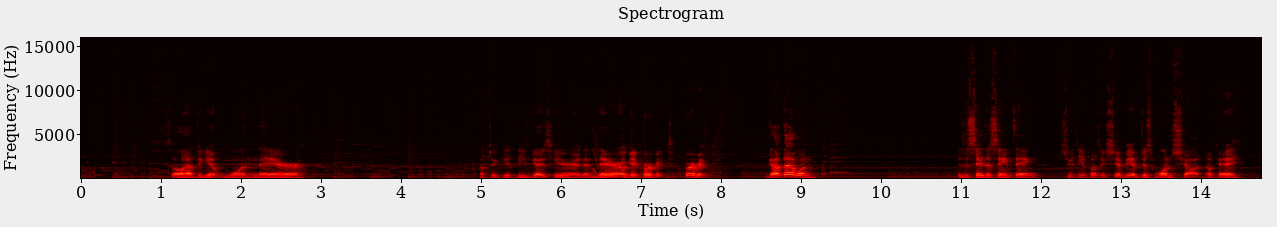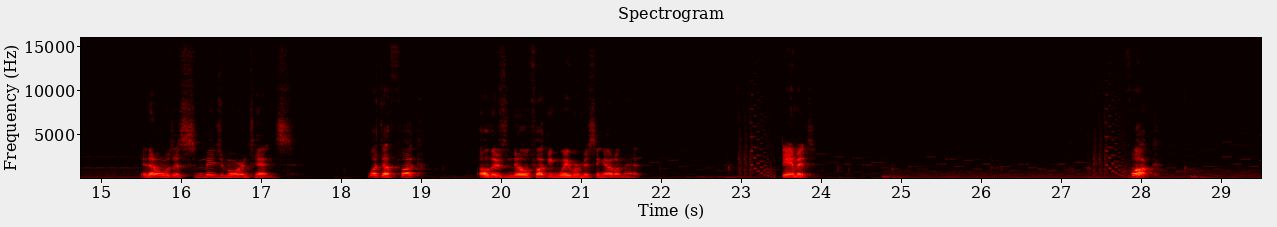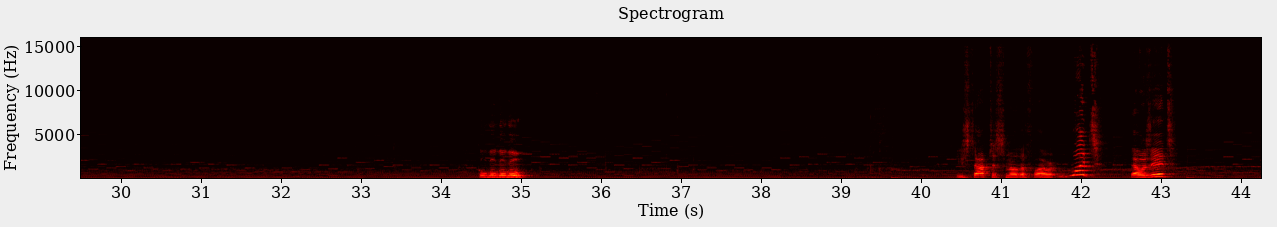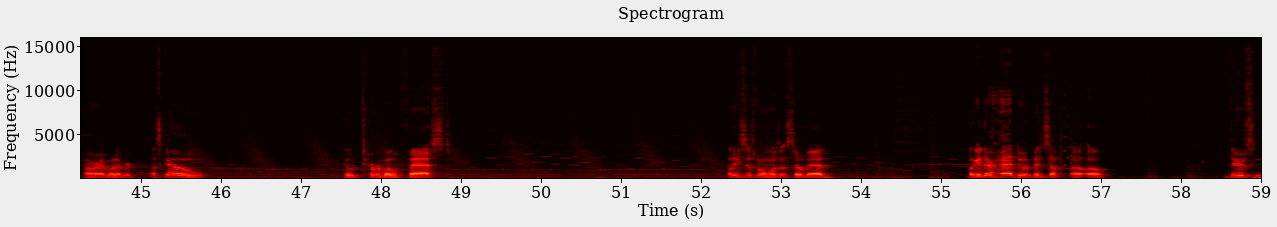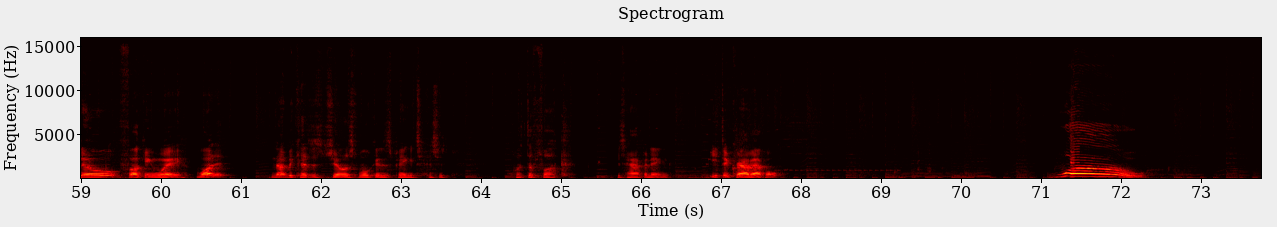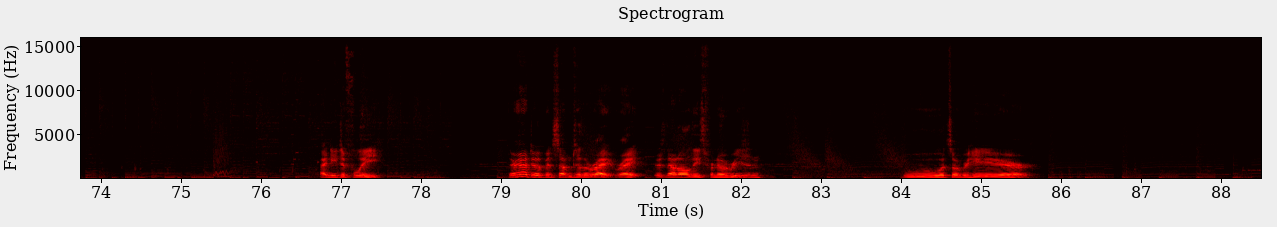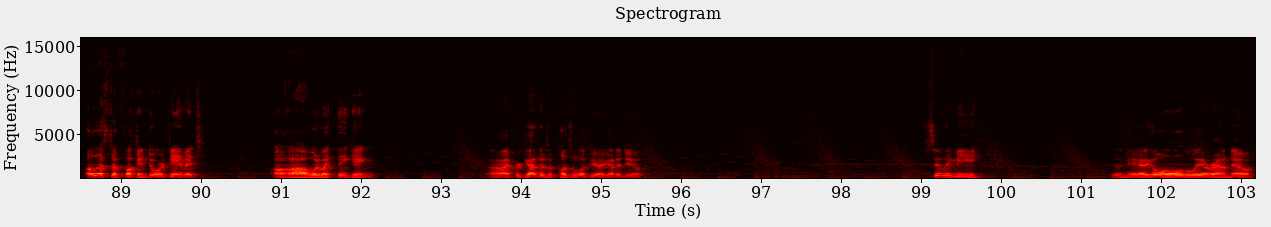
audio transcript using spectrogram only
So I'll have to get one there. I'll have to get these guys here and then there. Okay, perfect. Perfect. Got that one. Does it say the same thing? Shoot the opposing ship. You have just one shot. Okay. Yeah, that one was a smidge more intense. What the fuck? Oh, there's no fucking way we're missing out on that. Damn it. Fuck. Go, go, go, go. You stopped to smell the flower. What? That was it? Alright, whatever. Let's go. Go turbo fast. At least this one wasn't so bad. Okay, there had to have been some... Uh-oh. There's no fucking way. What? Not because it's jealous Vulkin is paying attention. What the fuck is happening? Eat the crab apple. Whoa! I need to flee. There had to have been something to the right, right? There's not all these for no reason. Ooh, what's over here? Oh, that's the fucking door, damn it. Oh, what am I thinking? Oh, I forgot there's a puzzle up here I gotta do. Silly me. Me, I gotta go all the way around now.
